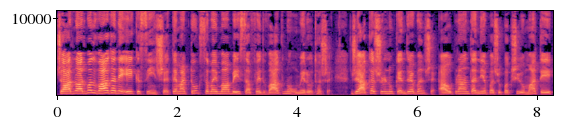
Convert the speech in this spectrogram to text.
ચાર નોર્મલ વાઘ અને એક સિંહ છે. તેમાં ટૂંક સમયમાં બે સફેદ વાઘનો ઉમેરો થશે, જે આકર્ષણનું કેન્દ્ર બનશે. આ ઉપરાંત અન્ય પશુ પક્ષીઓ માટે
